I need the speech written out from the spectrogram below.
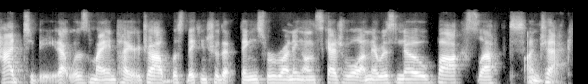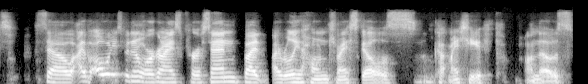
had to be. That was my entire job was making sure that things were running on schedule and there was no box left unchecked. So I've always been an organized person, but I really honed my skills, cut my teeth on those.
